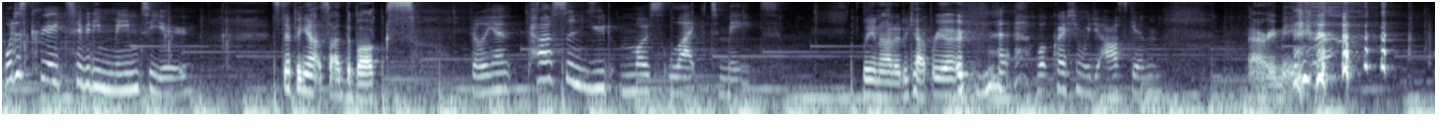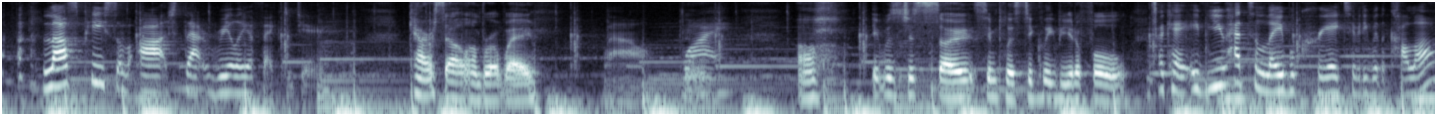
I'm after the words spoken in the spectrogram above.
What does creativity mean to you? Stepping outside the box. Brilliant. Person you'd most like to meet. Leonardo DiCaprio, What question would you ask him? marry me. Last piece of art that really affected you. Carousel on Broadway. Wow. Why? Oh, it was just so simplistically beautiful. Okay, if you had to label creativity with a color,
